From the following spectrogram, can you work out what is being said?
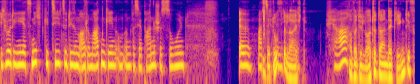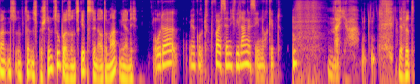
ich würde jetzt nicht gezielt zu diesem Automaten gehen, um irgendwas Japanisches zu holen. Äh, hat Also sich du mir nicht vielleicht. Ja, Aber die Leute da in der Gegend, die fanden es finden es bestimmt super, sonst gäbe es den Automaten ja nicht. oder, ja gut, du weißt ja nicht, wie lange es ihn noch gibt. Naja, der wird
